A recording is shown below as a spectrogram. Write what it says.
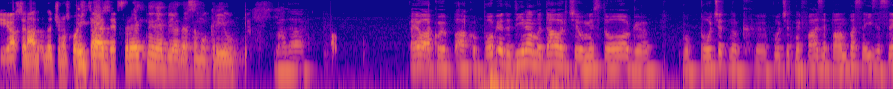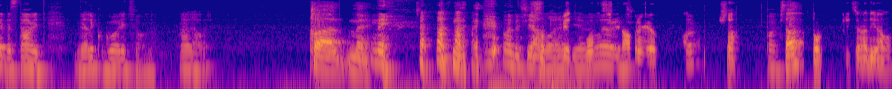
Ja se nadam da ćemo skočiti sami Nikad sebi. sretni ne bio da sam u krivu. ma da. Pa evo, ako, ako pobjede Dinamo, Davor će umjesto ovog eh, po- početnog, eh, početne faze Pampasa iza sebe staviti Veliku Goricu, ono. A, Davor? Pa ne. Ne. Onda ću ja morati. napravio. Šta? Pa, Šta? Gorica na Dinamo.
